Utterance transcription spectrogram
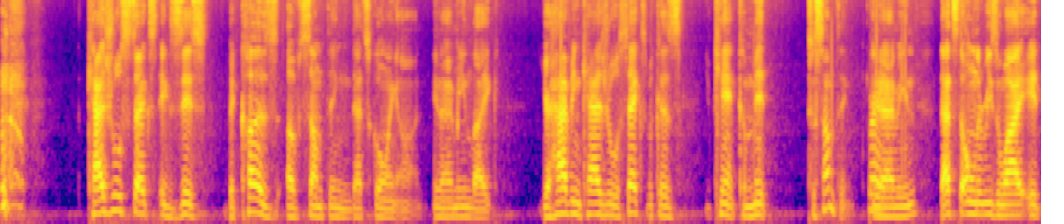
Casual sex exists because of something that's going on. You know what i mean? Like you're having casual sex because you can't commit to something. You know what i mean? That's the only reason why it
